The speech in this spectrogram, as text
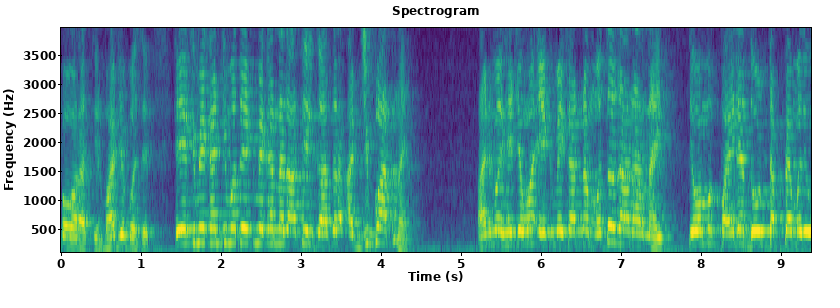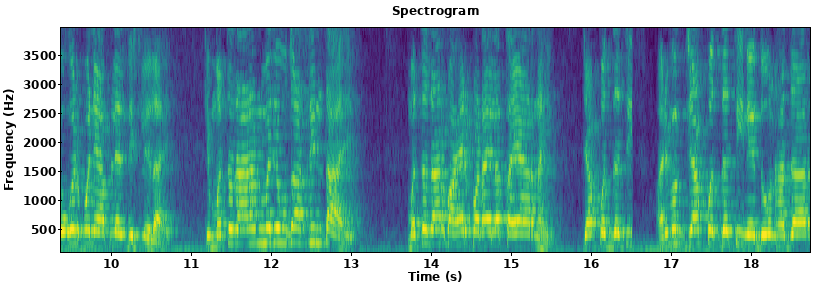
पवार असतील भाजप असेल हे एकमेकांची मतं एकमेकांना जातील का? तर अजिबात नाही. आणि मग हे जेव्हा एकमेकांना मतं जाणार नाहीत तेव्हा मग पहिल्या दोन टप्प्यामध्ये उघडपणे आपल्याला दिसलेलं आहे की मतदारांमध्ये उदासीनता आहे. मतदार बाहेर पडायला तयार नाही. ज्या पद्धती आणि मग ज्या पद्धतीने दोन हजार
